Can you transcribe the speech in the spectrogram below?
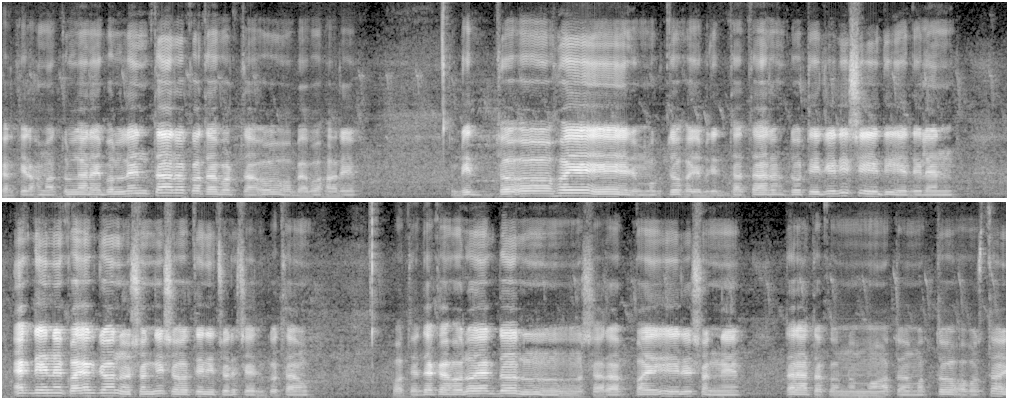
কারকি রহমাতুল্লাহ রায় বললেন, তার কথাবার্তা ও ব্যবহারে বৃদ্ধ হয়ে, মুগ্ধ হয়ে বৃদ্ধা তার দুটি জিনিসই দিয়ে দিলেন। একদিন কয়েকজন সঙ্গী সহ তিনি চলেছেন কোথাও। পথে দেখা হলো একদল সারা পায়ের সঙ্গে। তারা তখন মত মত্ত অবস্থায়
